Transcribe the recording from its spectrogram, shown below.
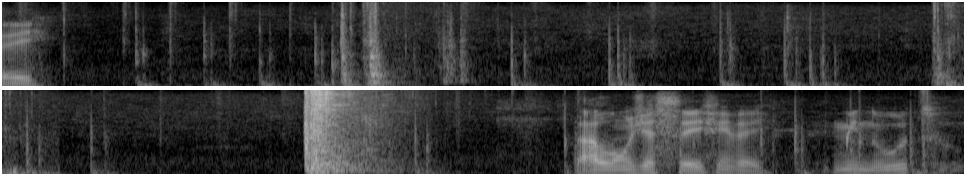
Voltei. Tá longe é safe, hein, velho. Um minuto.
